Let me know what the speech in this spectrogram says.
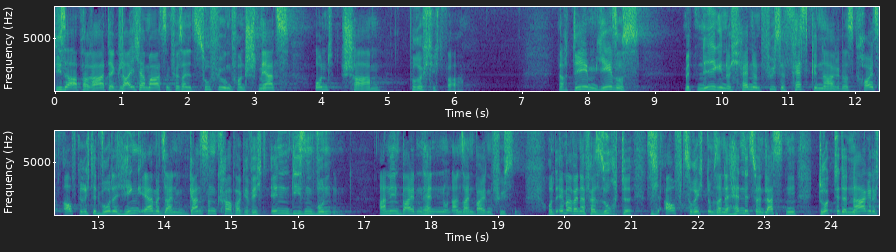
Dieser Apparat, der gleichermaßen für seine Zufügung von Schmerz und Scham berüchtigt war. Nachdem Jesus mit Nägeln durch Hände und Füße festgenagelt und das Kreuz aufgerichtet wurde, hing er mit seinem ganzen Körpergewicht in diesen Wunden an den beiden Händen und an seinen beiden Füßen. Und immer wenn er versuchte, sich aufzurichten, um seine Hände zu entlasten, drückte der Nagel durch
